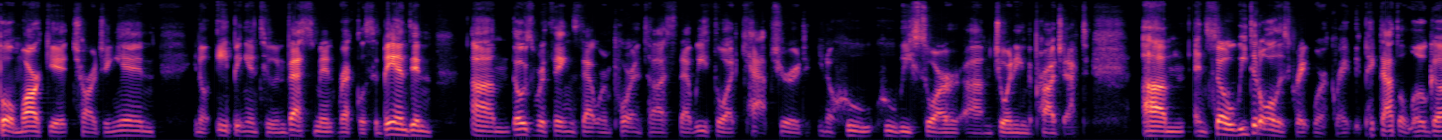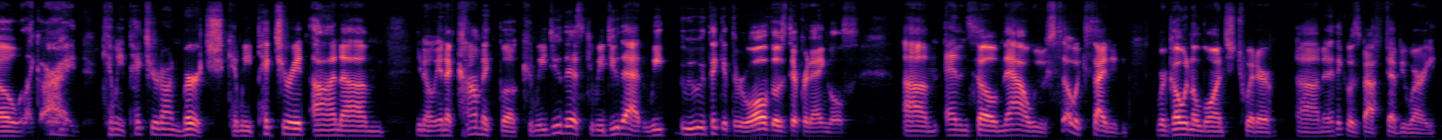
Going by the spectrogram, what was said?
bull market, charging in, you know, aping into investment, reckless abandon. Um, those were things that were important to us that we thought captured, you know, who who we saw um, joining the project. Um, and so we did all this great work, right? We picked out the logo, like, all right, can we picture it on merch? Can we picture it on, um, you know, in a comic book? Can we do this? Can we do that? We, we were thinking through all those different angles. Um, and so now we were so excited. We're going to launch Twitter. Um, and I think it was about February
